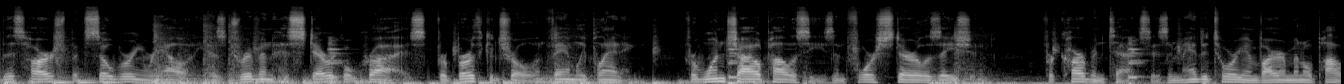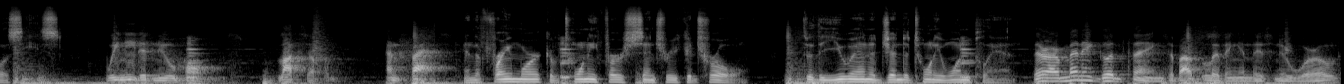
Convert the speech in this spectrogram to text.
This harsh but sobering reality has driven hysterical cries for birth control and family planning, for one child policies and forced sterilization, for carbon taxes and mandatory environmental policies. We needed new homes, lots of them, and fast. In the framework of 21st century control, through the UN Agenda 21 plan, There are many good things about living in this new world,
